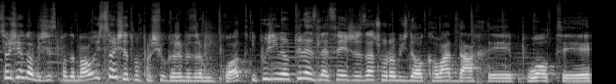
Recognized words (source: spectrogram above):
Sąsiadowi się spodobało i sąsiad poprosił go, żeby zrobił płot. I później miał tyle zleceń, że zaczął robić dookoła dachy, płoty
